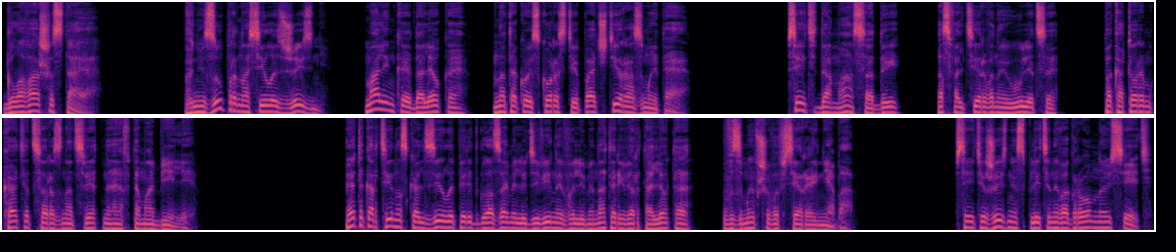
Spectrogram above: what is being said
Глава шестая. Внизу проносилась жизнь, маленькая, далекая, на такой скорости почти размытая. Все эти дома, сады, асфальтированные улицы, по которым катятся разноцветные автомобили. Эта картина скользила перед глазами Людивины в иллюминаторе вертолета, взмывшего в серое небо. Все эти жизни сплетены в огромную сеть,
